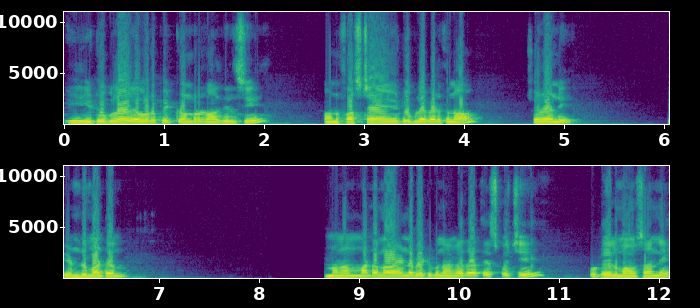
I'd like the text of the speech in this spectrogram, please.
యూట్యూబ్లో ఎవరు పెట్టుకుంటారో నాకు తెలిసి మనం ఫస్ట్ టైం యూట్యూబ్లో పెడుతున్నాం. చూడండి ఎండు మటన్. మనం మటన్ ఎండబెట్టుకున్నాం కదా తీసుకొచ్చి పొటేలు మాంసాన్ని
